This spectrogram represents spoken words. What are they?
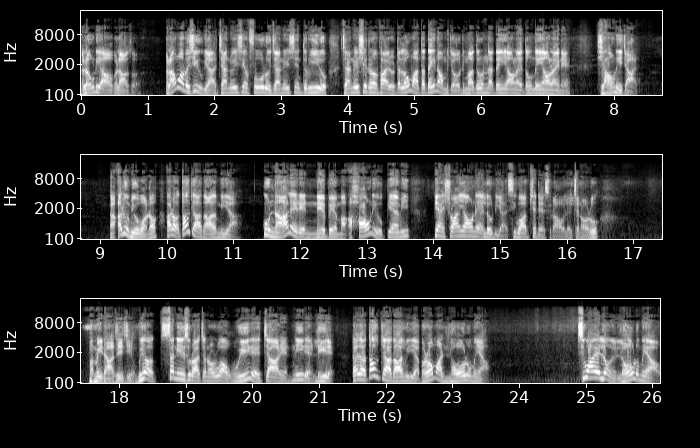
အလုံးတရာကိုဘယ်လောက်ဆိုဘယ်လောက်မှမရှိဘူးဗျာ generation 4တို့ generation 3တို့ generation 5တို့တစ်လုံးမှာတသိန်းတောင်မကျော်ဘူးဒီမှာတို့2သိန်းရောင်းလိုက်3သိန်းရောင်းလိုက်နဲ့ရောင်းနေကြတယ်အဲ့လိုမျိုးပေါ့နော်အဲ့တော့တောက်ကြသားသမီးอ่ะ ကိုနားလေတဲ့နယ်ပယ်မှာအဟောင်းတွေကိုပြန်ပြီးပြန်ရွှိုင်းရောင်းတဲ့အလုပ်တွေကစီးပွားဖြစ်တယ်ဆိုတာကိုလည်းကျွန်တော်တို့မမိတာစေချင်ဘူးပြီးတော့စနေဆိုတာကျွန်တော်တို့ကဝေးတယ်ကြားတယ်နှေးတယ်လေးတယ်ဒါကြောင့်တောက်ကြသားမိတွေကဘယ်တော့မှလောလို့မရအောင်စီးပွားရေးလုပ်ရင်လောလို့မရအောင်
